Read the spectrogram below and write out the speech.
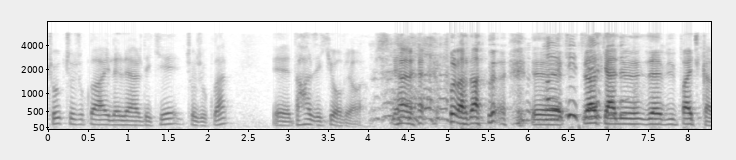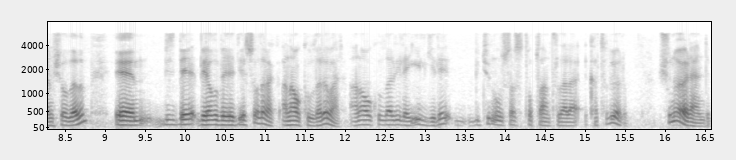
çok çocuklu ailelerdeki çocuklar e, daha zeki oluyorlarmış. Yani buradan e, biraz kendimize bir pay çıkarmış olalım. E, biz Be- Beyoğlu Belediyesi olarak anaokulları var. Anaokulları ile ilgili bütün uluslararası toplantılara katılıyorum. Şunu öğrendim.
